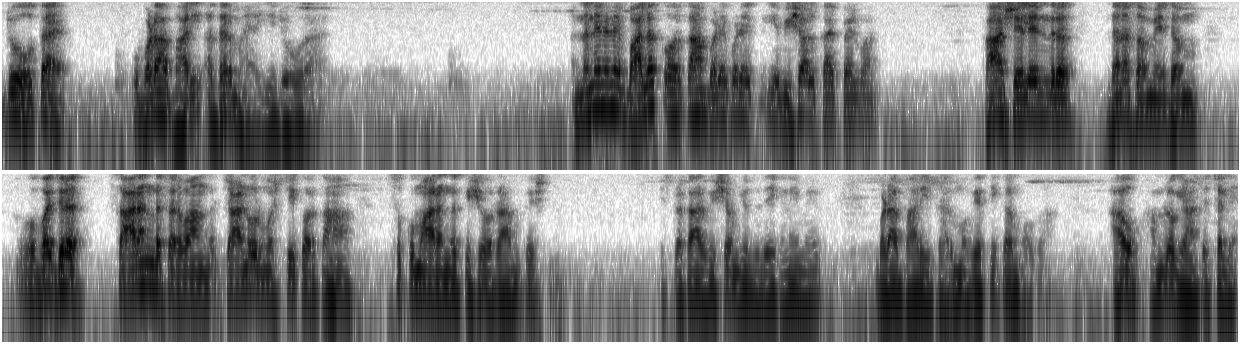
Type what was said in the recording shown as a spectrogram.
जो होता है वो बड़ा भारी अधर्म है, ये जो हो रहा है। नन्हे नन्हे बालक और कहाँ बड़े बड़े ये विशाल काय पहलवान? कहाँ शैलेंद्र धन समेधम वज्र, सारंग सर्वांग, चाणूर मुष्टिक और कहाँ सुकुमारंग, किशोर रामकृष्ण? इस प्रकार विषम युद्ध देखने में बड़ा भारी धर्म व्यतिक्रम होगा। आओ, हम लोग यहाँ से चलें।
